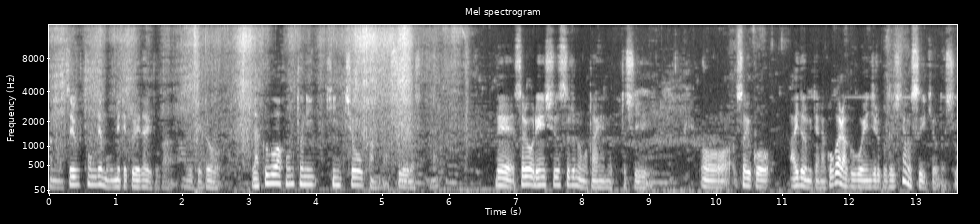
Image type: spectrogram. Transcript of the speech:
あの、セリフ飛んでも埋めてくれたりとかあるけど、落語は本当に緊張感がすごいですよね。で、それを練習するのも大変だったし、おそういうこう、アイドルみたいな子が落語を演じること自体も水郷だし、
